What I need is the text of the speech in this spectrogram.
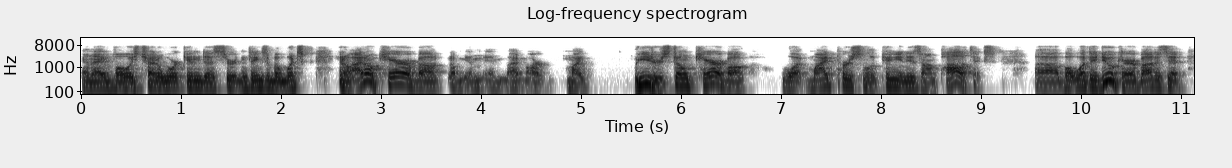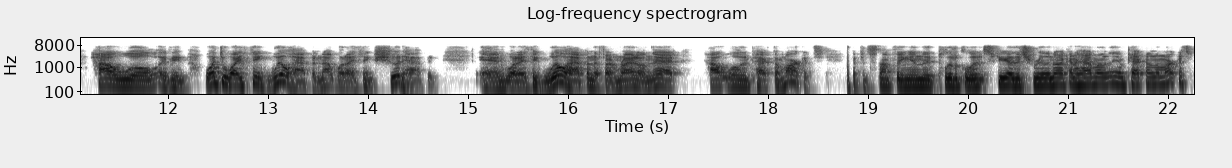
and I've always tried to work into certain things about what's you know I don't care about um, my, my my readers don't care about what my personal opinion is on politics. Uh, but what they do care about is that how will I mean what do I think will happen, not what I think should happen. And what I think will happen, if I'm right on that, how it will impact the markets. If it's something in the political sphere that's really not going to have an impact on the markets,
